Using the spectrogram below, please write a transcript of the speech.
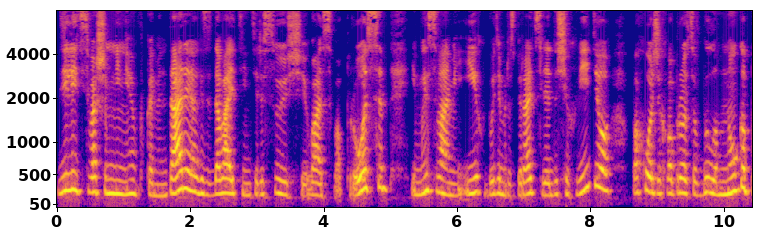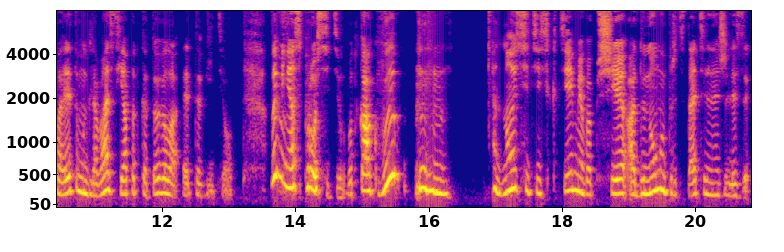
Делитесь вашим мнением в комментариях, задавайте интересующие вас вопросы, и мы с вами их будем разбирать в следующих видео. Похожих вопросов было много, поэтому для вас я подготовила это видео. Вы меня спросите, вот как вы относитесь к теме вообще аденомы предстательной железы?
